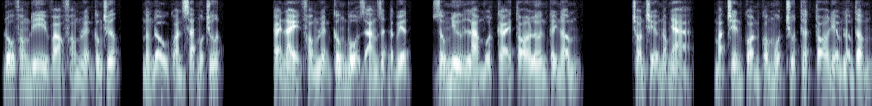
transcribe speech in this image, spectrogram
đỗ phong đi vào phòng luyện công trước, ngẩng đầu quan sát một chút. Cái này phòng luyện công bộ dáng rất đặc biệt, giống như là một cái to lớn cây nấm. Tròn trịa nóc nhà, mặt trên còn có một chút thật to điểm lấm tấm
